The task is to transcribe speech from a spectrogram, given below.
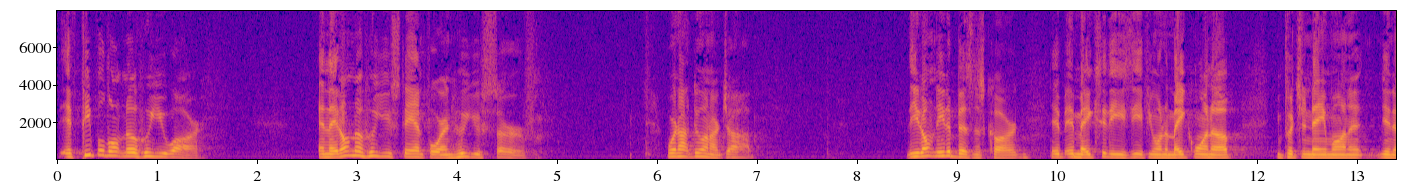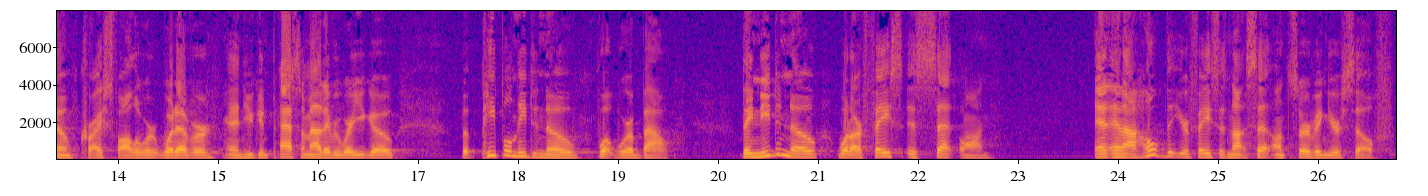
if people don't know who you are and they don't know who you stand for and who you serve, we're not doing our job. You don't need a business card. It, it makes it easy. If you want to make one up, you put your name on it, you know, Christ follower, whatever, and you can pass them out everywhere you go. But people need to know what we're about. They need to know what our face is set on. And, and I hope that your face is not set on serving yourself.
